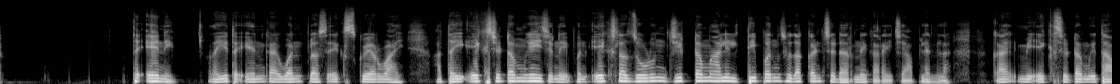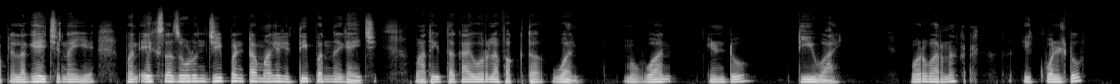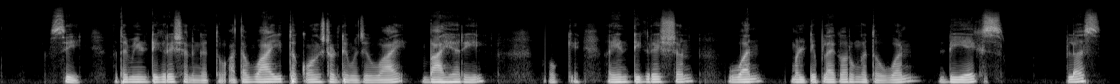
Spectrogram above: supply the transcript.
तर एन आहे. आता इथं एन काय one plus x square y आता ही एक्सची टर्म घ्यायची नाही पण एक्सला जोडून जी टर्म आली ती पण सुद्धा कन्सिडर नाही करायची आपल्याला. काय? मी एक्सची टर्म इथं आपल्याला घ्यायची नाही आहे पण एक्सला जोडून जी पण टर्म आलेली ती पण नाही घ्यायची. मग आता इथं काय उरलं फक्त वन मग वन इंटू टी वाय बरोबर ना? इक्वल टू सी आता मी इंटिग्रेशन घेतो. आता वाय इथं कॉन्स्टंट आहे म्हणजे वाय बाहेर येईल. ओके इंटिग्रेशन वन मल्टिप्लाय करून घेतो. वन डी एक्स प्लस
